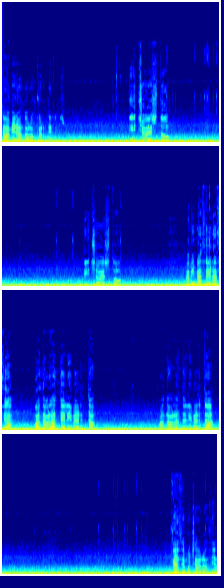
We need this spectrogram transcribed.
Estaba mirando los carteles. Dicho esto, dicho esto, a mí me hace gracia cuando hablan de libertad. Cuando hablan de libertad, me hace mucha gracia.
